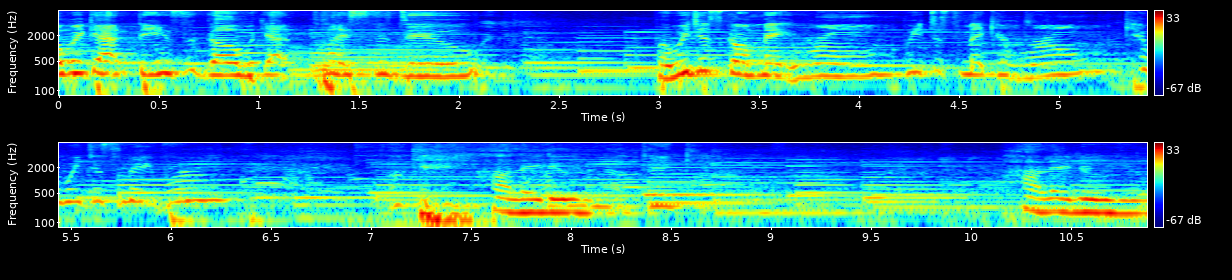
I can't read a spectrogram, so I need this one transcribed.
know we got things to go, we got places to do, but we just gonna make room. We just making room. Can we just make room? Okay. Hallelujah. Thank you. Hallelujah.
